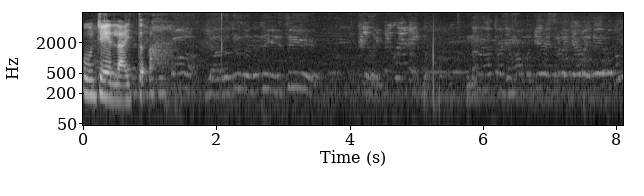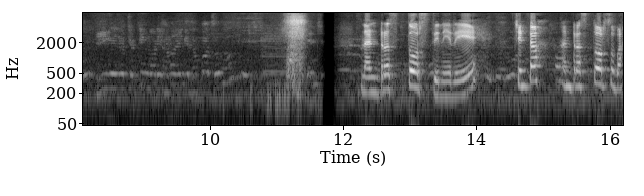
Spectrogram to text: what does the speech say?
ಪೂಜೆ ಎಲ್ಲ ಆಯಿತು. ನನ್ನ ಡ್ರೆಸ್ ತೋರಿಸ್ತೀನಿ ರೀ. ಚಿಂಟು ನನ್ನ ಡ್ರೆಸ್ ತೋರಿಸು ಬಾ.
